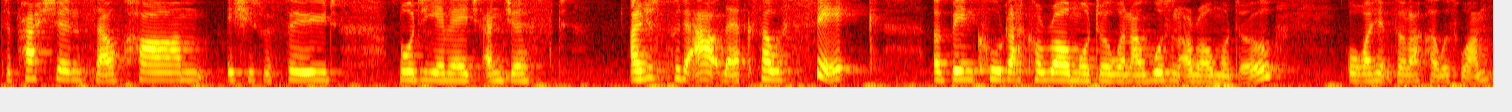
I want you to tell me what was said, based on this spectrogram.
depression, self harm, issues with food, body image, and just, I just put it out there because I was sick of being called like a role model when I wasn't a role model or I didn't feel like I was one.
